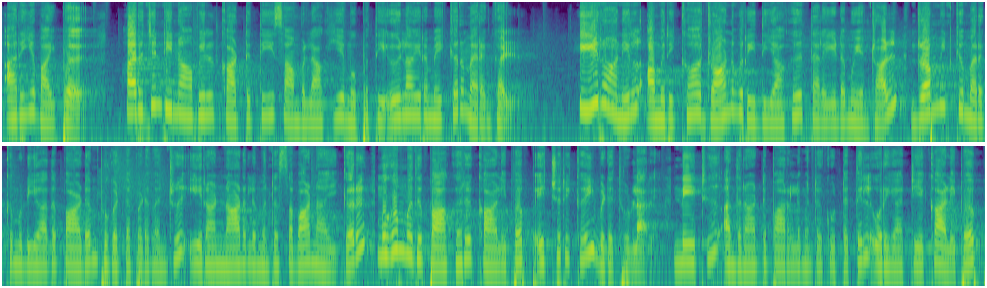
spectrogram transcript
அரிய வாய்ப்பு. அர்ஜென்டினாவில் காட்டுத்தீ சாம்பலாகிய முப்பத்தி ஏழாயிரம் ஏக்கர் மரங்கள். ஈரானில் அமெரிக்கா ராணுவ ரீதியாக தலையிட முயன்றால் ட்ரம்மிற்கு மறக்க முடியாத பாடம் புகட்டப்படும் என்று ஈரான் நாடாளுமன்ற சபாநாயகர் முகமது பாகர் காலிபப் எச்சரிக்கை விடுத்துள்ளார். நேற்று அந்த நாட்டு பாராளுமன்ற கூட்டத்தில் உரையாற்றிய காலிபப்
